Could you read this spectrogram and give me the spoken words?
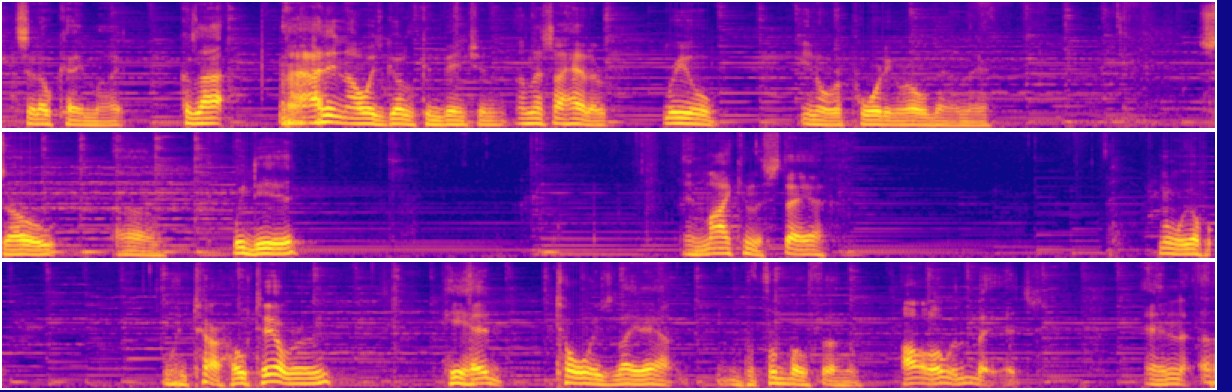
I said, okay, Mike, because I, I didn't always go to the convention unless I had a real, you know, reporting role down there. So uh, we did. And Mike and the staff, when we went to our hotel room, he had toys laid out for both of them, all over the beds. And, uh,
